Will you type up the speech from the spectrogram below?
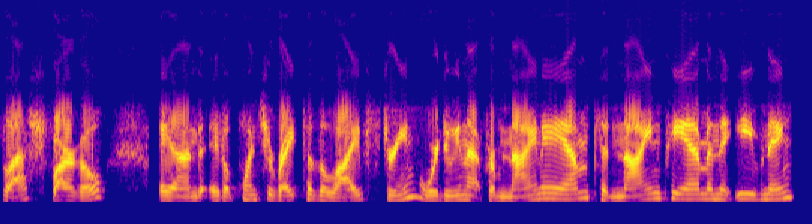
slash Fargo and it'll point you right to the live stream. We're doing that from 9 a.m. to 9 p.m. in the evening,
